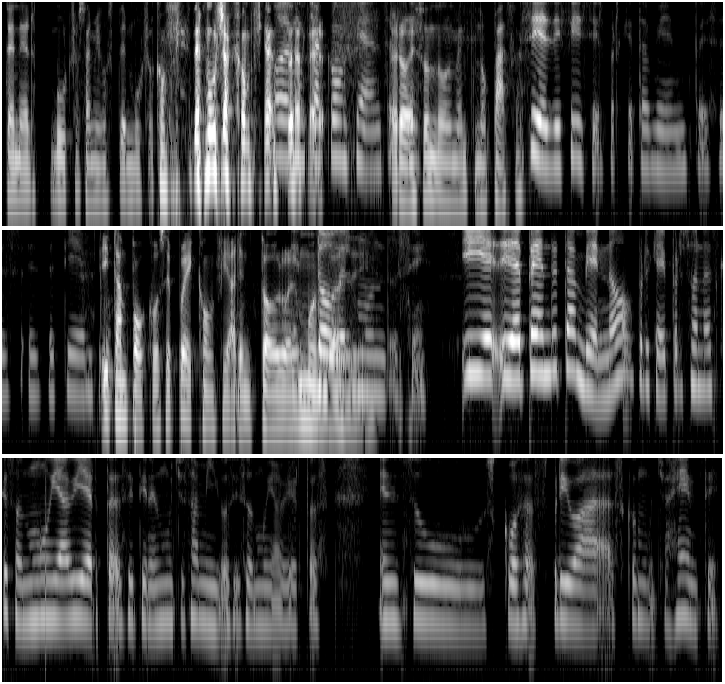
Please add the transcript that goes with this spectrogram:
tener muchos amigos de, mucho confi- de mucha O confianza, de mucha pero, confianza. pero sí. eso normalmente no pasa. Sí, es difícil porque también pues es, es de tiempo. Y tampoco se puede confiar en todo el en mundo. todo el así. mundo, sí. Y, y depende también, ¿no? Porque hay personas que son muy abiertas y tienen muchos amigos y son muy abiertas en sus cosas privadas con mucha gente.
